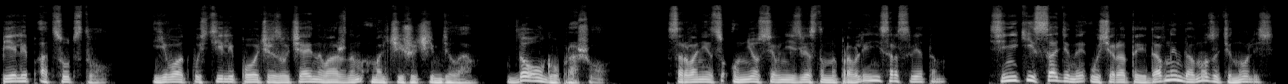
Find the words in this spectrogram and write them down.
Пелеп отсутствовал. Его отпустили по чрезвычайно важным мальчишечьим делам. Долго упрашивал. Сорванец унесся в неизвестном направлении с рассветом. Синяки и ссадины у сироты давным-давно затянулись,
